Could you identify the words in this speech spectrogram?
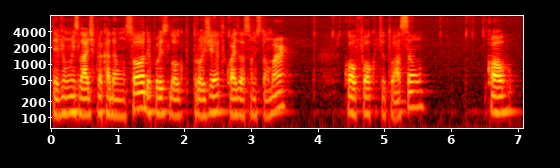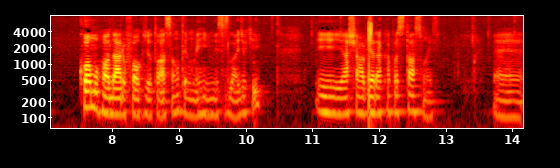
teve um slide para cada um só, depois logo para o projeto, quais ações tomar, qual o foco de atuação, qual, como rodar o foco de atuação, tem um errinho nesse slide aqui, e a chave era capacitações. É,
